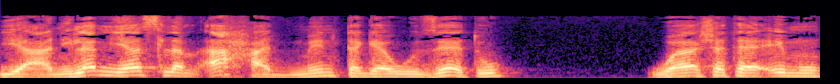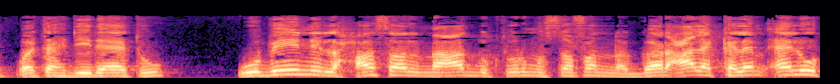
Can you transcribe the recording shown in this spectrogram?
يعني لم يسلم أحد من تجاوزاته وشتائمه وتهديداته وبين اللي حصل مع الدكتور مصطفى النجار. على كلام قاله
